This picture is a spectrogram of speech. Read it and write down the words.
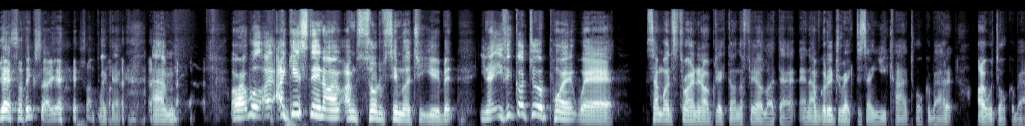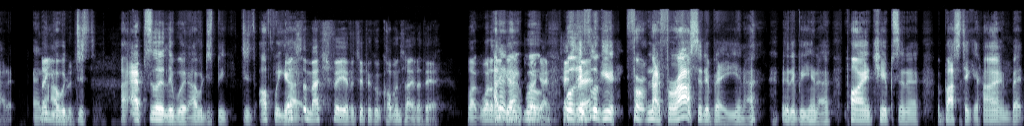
Yes, I think so. Yeah, Okay. Um, all right. Well, I, I guess then I'm, I'm sort of similar to you, but you know, if it got to a point where someone's thrown an object on the field like that, and I've got a director saying you can't talk about it, I would talk about it, and No, I would just, I absolutely would. I would just be just off we go. What's the match fee of a typical commentator there? Like, what are they don't know. per Well, game? Well, if look, you, for no, for us it'd be, you know, it'd be, you know, pie and chips and a, a bus ticket home. But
